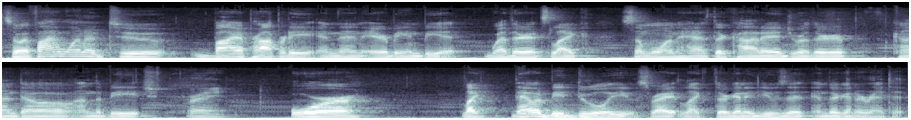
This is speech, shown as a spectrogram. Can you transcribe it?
So if I wanted to buy a property and then Airbnb it, whether it's like someone has their cottage or their condo on the beach, Right. or like that would be dual use, right? Like they're gonna use it and they're gonna rent it.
